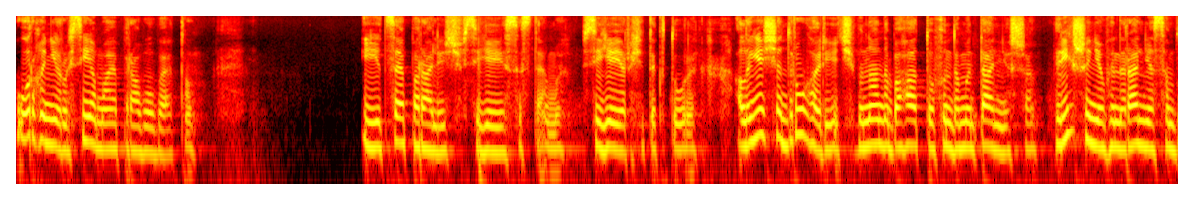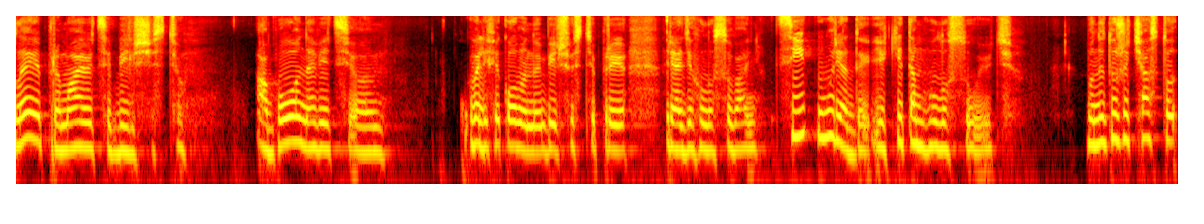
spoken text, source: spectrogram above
органі Росія має право вето. І це параліч всієї системи, всієї архітектури. Але є ще друга річ, вона набагато фундаментальніша. Рішення в Генеральній асамблеї приймаються більшістю або навіть е, кваліфікованою більшістю при ряді голосувань. Ці уряди, які там голосують, вони дуже часто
